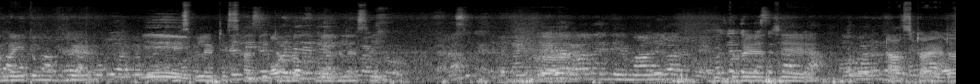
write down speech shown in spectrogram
আমরা ইতিমধ্যে ডিসপ্লেটি সার্কিট আমরা খুলে ফেলেছি। ভিতরে যে টাচটা এটা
